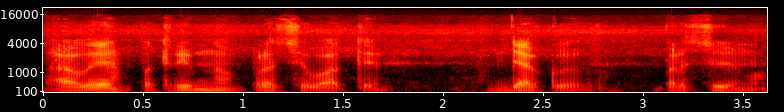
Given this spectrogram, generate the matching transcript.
але потрібно працювати. Дякую, працюємо.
